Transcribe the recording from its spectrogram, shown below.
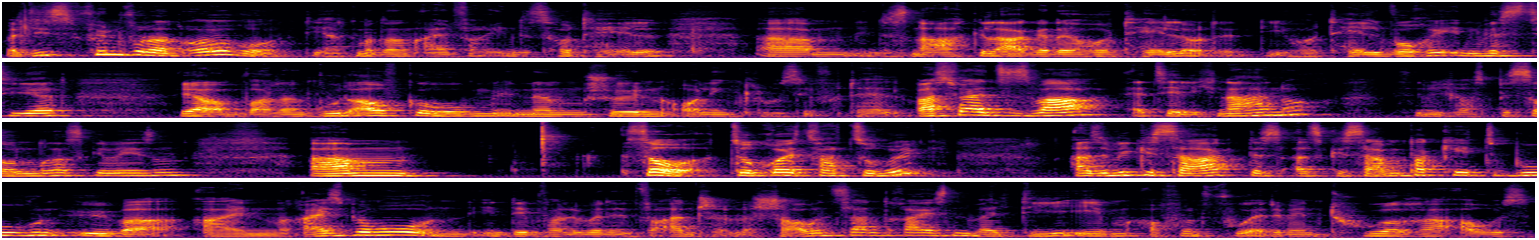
weil diese 500 Euro, die hat man dann einfach in das Hotel, ähm, in das nachgelagerte Hotel oder die Hotelwoche investiert. Ja, und war dann gut aufgehoben in einem schönen All-Inclusive-Hotel. Was für eins es war, erzähle ich nachher noch. Das ist nämlich was Besonderes gewesen. Ähm, so, zur Kreuzfahrt zurück. Also wie gesagt, das als Gesamtpaket zu buchen über ein Reisebüro und in dem Fall über den Veranstalter Schau ins Land reisen, weil die eben auch von Fuerteventura aus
